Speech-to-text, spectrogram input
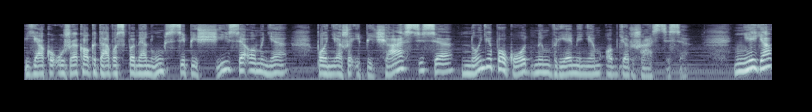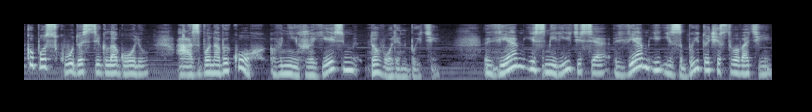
яко уже когда воспомянусте пищися о мне, понеже и печастися, но непогодным временем обдержастися не яко по скудости глаголю, а збо на выкох в них же есмь доволен быти. Вем и смиритеся, вем и избыточествовати,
